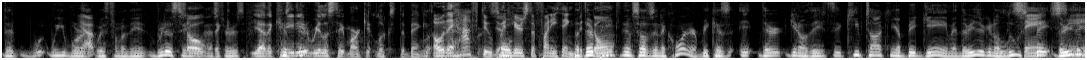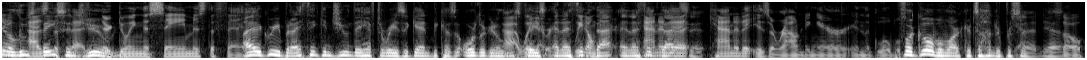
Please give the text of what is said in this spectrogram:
that w- we work Yep. with from the real estate So the- investors, Yeah, the Canadian real estate market looks at the Bank. of oh, they have to. first. But here's the funny thing: but but they're don't painting themselves in a corner because it, they're you know they, they keep talking a big game and they're either going to lose same, space. They're either going to lose as the space in June. They're doing the same as the Fed. I agree, but I think in June they have to raise again because or they're going to Ah, lose space, whatever. and I think that care. and I think Canada, that's it Canada is a rounding error in the global. for global markets. 100. percent Yeah. So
